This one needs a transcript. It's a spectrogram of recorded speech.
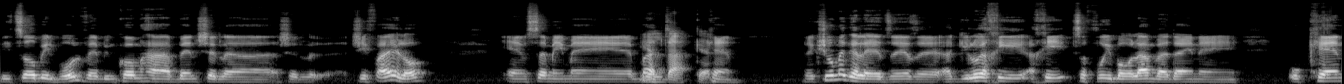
ליצור בלבול ובמקום הבן של. של צ'יף איילו הם שמים אה, בת. ילדה כן. כן. וכשהוא מגלה את זה זה הגילוי הכי הכי צפוי בעולם ועדיין אה, הוא כן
